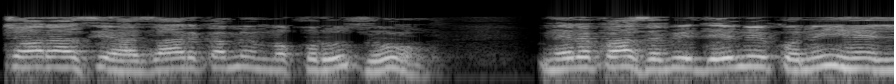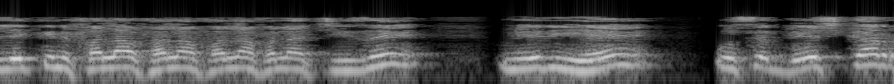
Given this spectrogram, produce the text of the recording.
چوراسی ہزار کا میں مقروض ہوں۔ میرے پاس ابھی دینے کو نہیں ہے، لیکن فلا فلا فلا فلا چیزیں میری ہے اسے بیچ کر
